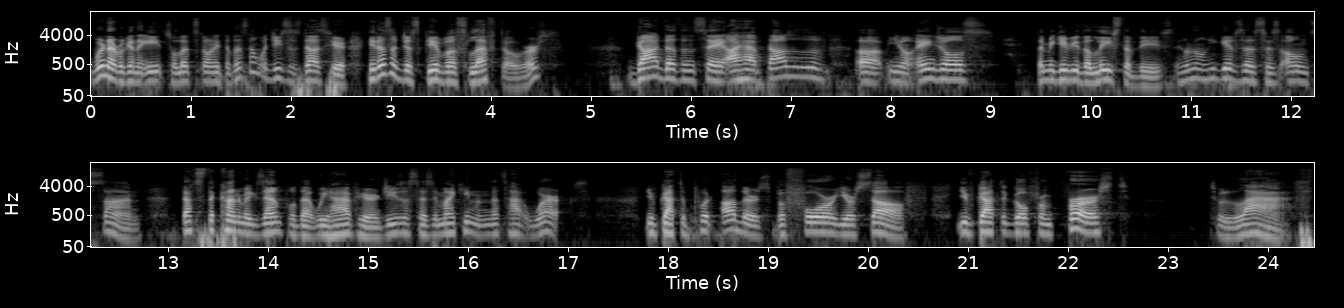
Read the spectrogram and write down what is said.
we're never going to eat, so let's donate them. But that's not what Jesus does here. He doesn't just give us leftovers. God doesn't say, I have thousands of uh, you know angels. Let me give you the least of these. No, no, He gives us His own Son. That's the kind of example that we have here. And Jesus says, in my kingdom, that's how it works. You've got to put others before yourself. You've got to go from first to last.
